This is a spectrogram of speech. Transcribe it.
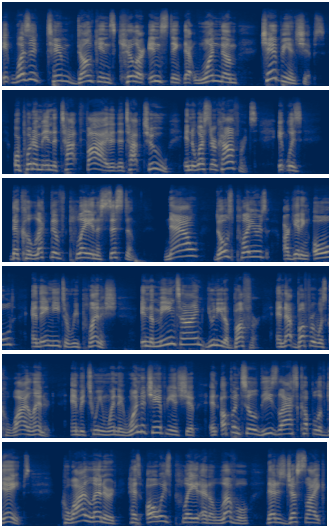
it wasn't Tim Duncan's killer instinct that won them championships or put them in the top five, in the top two in the Western Conference. It was the collective play in the system. Now, those players are getting old and they need to replenish. In the meantime, you need a buffer. And that buffer was Kawhi Leonard. And between when they won the championship and up until these last couple of games, Kawhi Leonard has always played at a level that is just like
